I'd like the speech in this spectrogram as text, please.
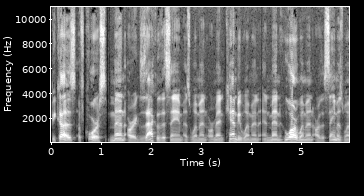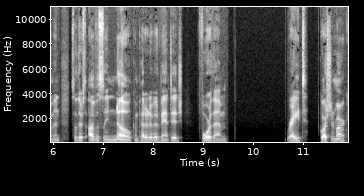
Because, of course, men are exactly the same as women, or men can be women, and men who are women are the same as women. So there's obviously no competitive advantage for them. Right? Question mark?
